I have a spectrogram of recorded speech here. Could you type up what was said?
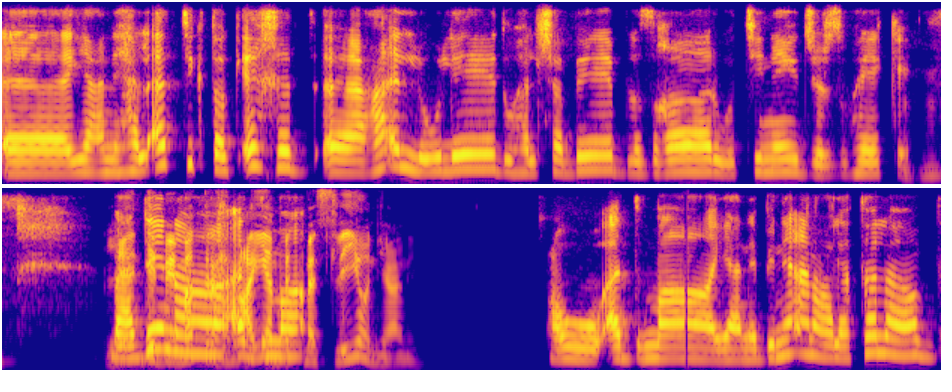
آه يعني هالقد تيك توك أخذ آه عقل الأولاد وهالشباب الصغار والتينيجرز وهيك. بعدين بمطرح معين بتمثليهم يعني. وقد ما يعني بناء على طلب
